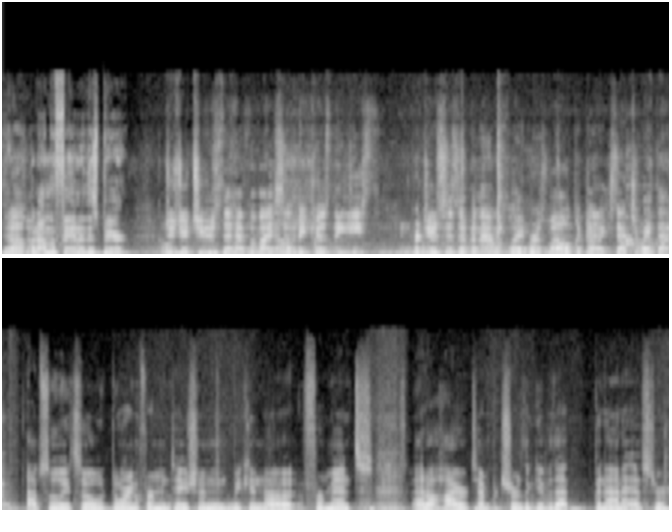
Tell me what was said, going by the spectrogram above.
Yeah. but I'm a fan of this beer. Did you choose the Hefeweizen because the yeast produces a banana flavor as well to kind of accentuate that? Absolutely. So during fermentation, we can uh, ferment at a higher temperature to give it that banana ester.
